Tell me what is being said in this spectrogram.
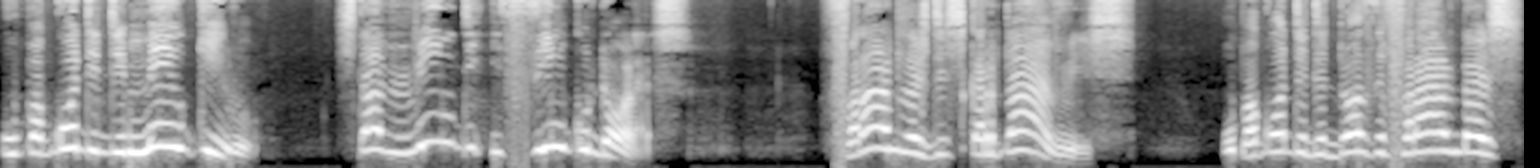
o pacote de meio quilo está 25 dólares. Fraldas descartáveis, o pacote de 12 fraldas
